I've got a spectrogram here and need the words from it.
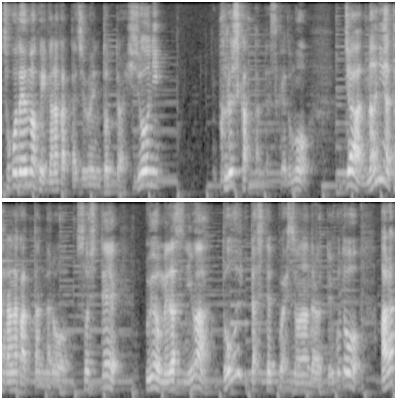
そこでうまくいかなかった自分にとっては非常に苦しかったんですけれどもじゃあ何が足らなかったんだろう？そして上を目指すにはどういったステップが必要なんだろうということを改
